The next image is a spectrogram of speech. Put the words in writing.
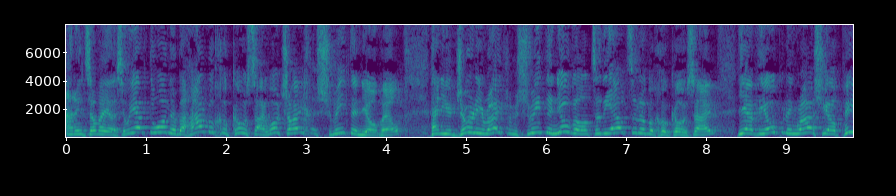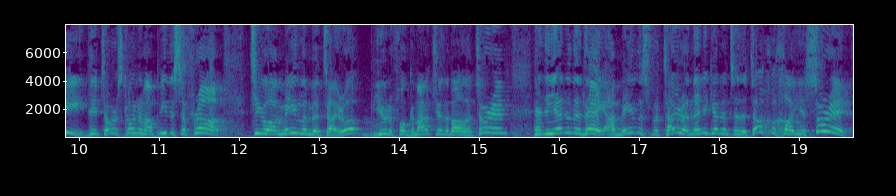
and in else. So we have to wonder, Bahar B'chukosai, what Shaykh Shemitah and Yovel, and you journey right from Shemitah and Yovel to the outside of B'chukosai. You have the opening Rashi LP, the Torah's Konim LP, the Safra, to Amelim B'Tayra, beautiful Gematria, the Balaturim, and the end of the day, Amelis B'Tayra, and then you get into the Tochacha, Yisurid,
